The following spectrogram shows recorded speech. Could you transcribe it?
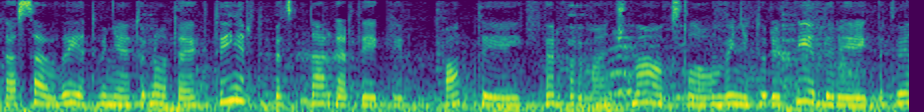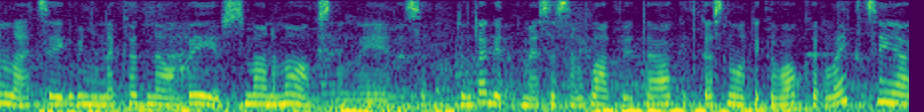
Tā sava vieta viņai tur noteikti ir, tāpēc ārkārtīgi patīk performanču māksla un viņa tur ir piederīga svarīga, bet vienlaicīgi viņa nekad nav bijusi mana māksliniece. Un tagad mēs esam klāt pie tā, kas notika vakar lekcijā,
